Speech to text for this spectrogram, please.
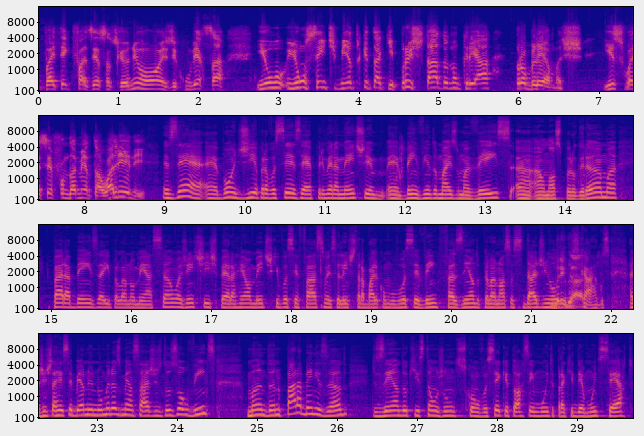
vai ter que fazer essas reuniões e conversar. E, o, e um sentimento que está aqui, para o Estado não criar problemas. Isso vai ser fundamental. Aline. Zé, é, bom dia para você, Zé. Primeiramente, bem-vindo mais uma vez a, ao nosso programa. Parabéns aí pela nomeação. A gente espera realmente que você faça um excelente trabalho como você vem fazendo pela nossa cidade em outros Obrigado. cargos. A gente está recebendo inúmeras mensagens dos ouvintes, mandando, parabenizando, dizendo que estão juntos com você, que torcem muito para que dê muito certo,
